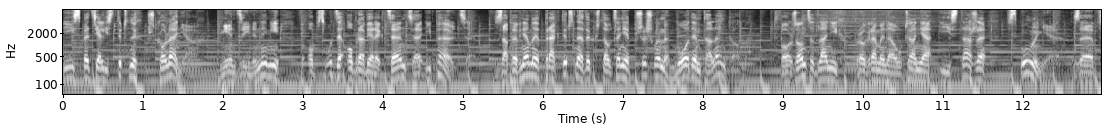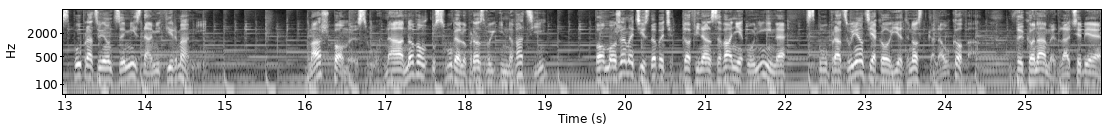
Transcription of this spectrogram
i specjalistycznych szkoleniach, m.in. w obsłudze obrabiarek CNC i PLC. Zapewniamy praktyczne wykształcenie przyszłym młodym talentom, tworząc dla nich programy nauczania i staże wspólnie ze współpracującymi z nami firmami. Masz pomysł na nową usługę lub rozwój innowacji? Pomożemy Ci zdobyć dofinansowanie unijne, współpracując jako jednostka naukowa. Wykonamy dla Ciebie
